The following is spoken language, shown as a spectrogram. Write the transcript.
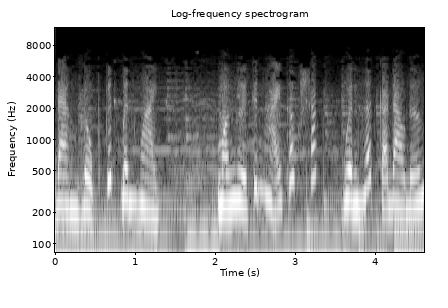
đang đột kích bên ngoài. Mọi người kinh hãi thất sắc, quên hết cả đau đớn.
